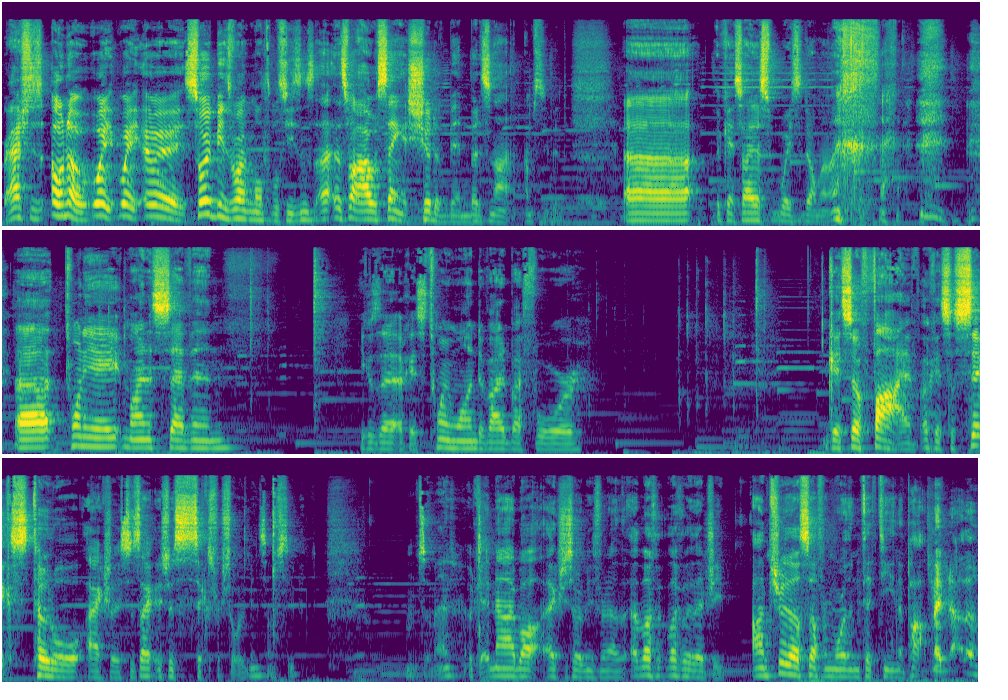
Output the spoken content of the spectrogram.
radishes. Oh no! Wait, wait, wait, wait. Soybeans weren't multiple seasons. Uh, That's why I was saying it should have been, but it's not. I'm stupid. Uh, okay, so I just wasted all my money. uh, 28 minus seven equals that. Okay, so 21 divided by four. Okay, so five. Okay, so six total actually. So it's, it's just six for soybeans. I'm stupid. I'm so mad. Okay, now I bought extra soybeans for another. Luckily, they're cheap. I'm sure they'll sell for more than 15 a pop. Maybe not though.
